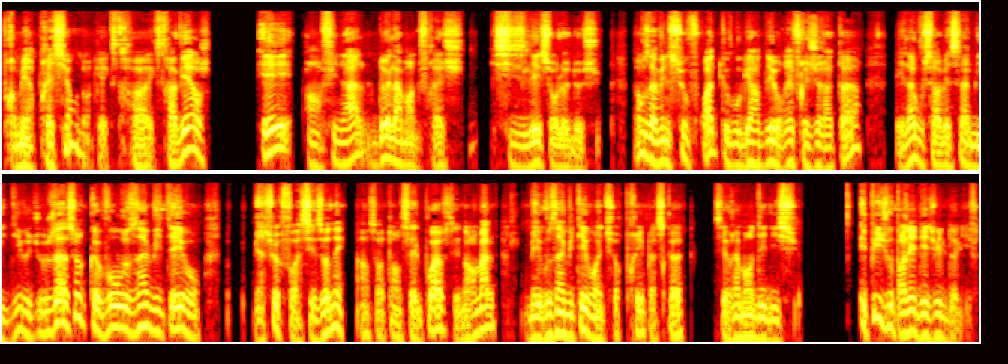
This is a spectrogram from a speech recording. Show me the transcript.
première pression, donc extra, extra vierge, et en finale de la menthe fraîche ciselée sur le dessus. Donc vous avez une soupe froide que vous gardez au réfrigérateur et là vous servez ça à midi. Je vous assure que vos invités vont, bien sûr, il faut assaisonner, hein, sortant le poivre, c'est normal, mais vos invités vont être surpris parce que c'est vraiment délicieux. Et puis je vous parlais des huiles d'olive.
